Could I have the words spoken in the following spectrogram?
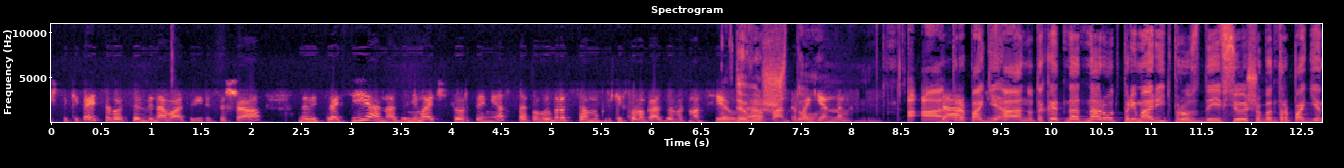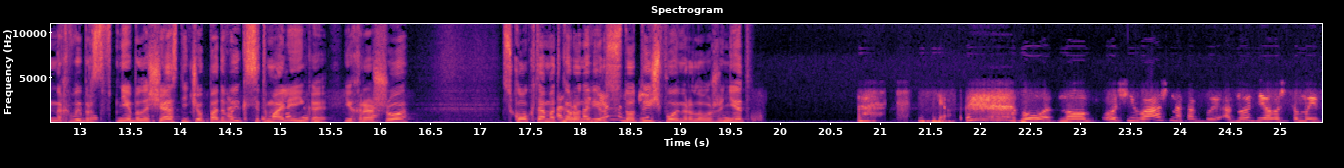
что китайцы во всем виноваты или США, но ведь Россия, она занимает четвертое место по выбросам углекислого газа в атмосферу, да, да по что? антропогенным. А, а, да, антропоген... а, ну так это надо народ приморить просто, да и все, и чтобы антропогенных выбросов не было. Сейчас ничего подвыкосит маленько, и хорошо. Сколько там от коронавируса? 100 тысяч померло уже, нет? Нет. Вот, но очень важно, как бы, одно дело, что мы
